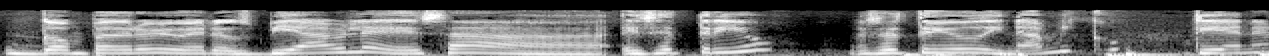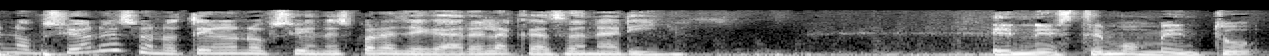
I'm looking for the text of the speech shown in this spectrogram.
Don Pedro Viveros, ¿viable esa, ese trío? ese trío dinámico? ¿Tienen opciones o no tienen opciones para llegar a la Casa de Nariño? En este momento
